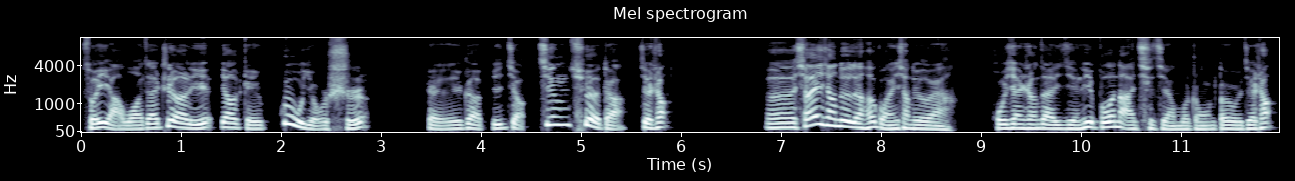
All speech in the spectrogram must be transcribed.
所以啊，我在这里要给固有时。给一个比较精确的介绍。呃，狭义相对论和广义相对论啊，胡先生在引力波那期节目中都有介绍，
